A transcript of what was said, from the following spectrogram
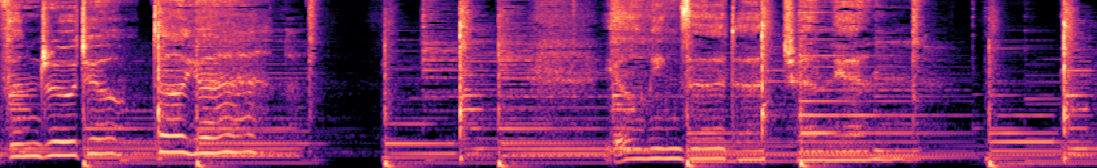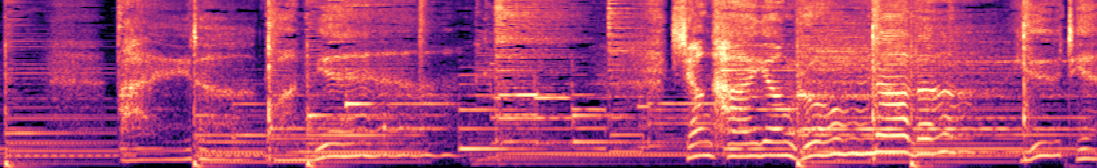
分铸就的缘，有名字的眷恋，爱的冠冕，像海洋容纳了雨点，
